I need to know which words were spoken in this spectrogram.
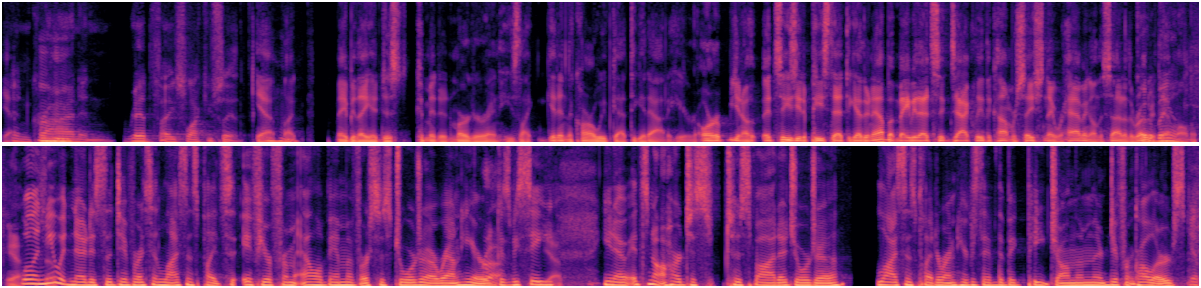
Yeah. and crying and red faced, like you said. Yeah, like maybe they had just committed a murder and he's like, get in the car, we've got to get out of here. Or, you know, it's easy to piece that together now, but maybe that's exactly the conversation they were having on the side of the road Could've at that moment. Yeah. Well, and So- you would notice the difference in license plates if you're from Alabama versus Georgia around here, Right. because we see, Yeah. you know, it's not hard to to spot a Georgia license plate around here because they have the big peach on them. They're different colors, Yep.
